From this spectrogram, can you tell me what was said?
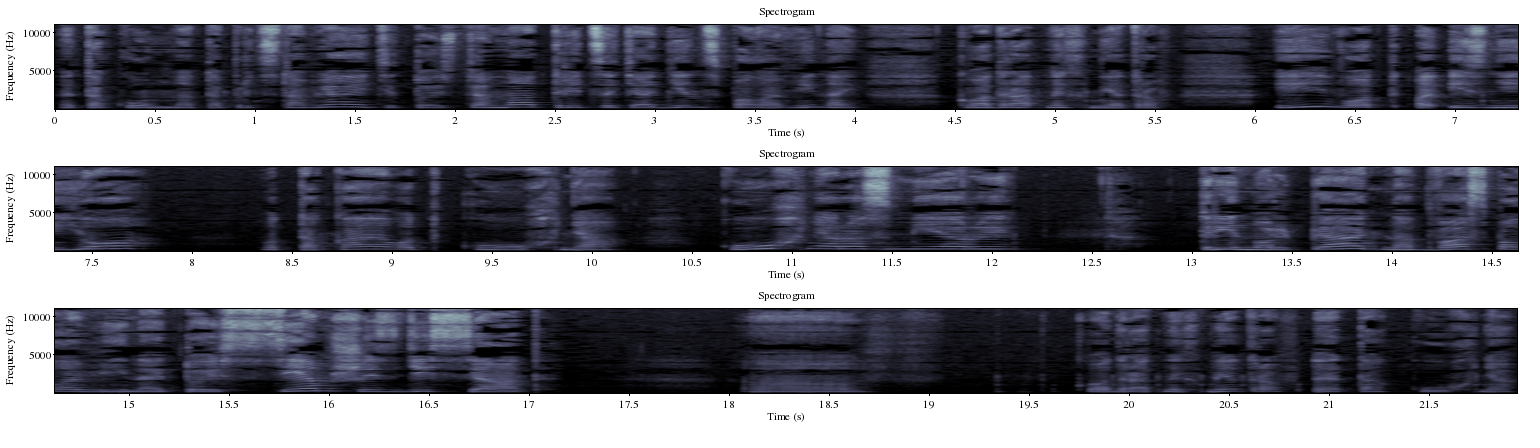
Эта комната, представляете? То есть она 31 с половиной квадратных метров. И вот э, из нее вот такая вот кухня. Кухня размеры 3,05 на 2,5, то есть 7,60 э, квадратных метров это кухня.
